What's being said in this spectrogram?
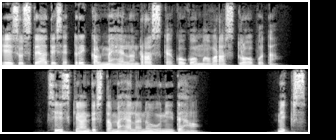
Jeesus teadis, et rikkal mehel on raske kogu oma varast loobuda. siiski andis ta mehele nõu nii teha. miks?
